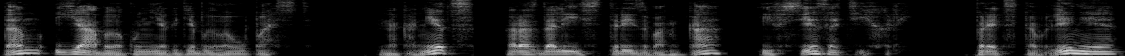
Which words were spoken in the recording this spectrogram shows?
там яблоку негде было упасть. Наконец раздались три звонка, и все затихли. Представление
